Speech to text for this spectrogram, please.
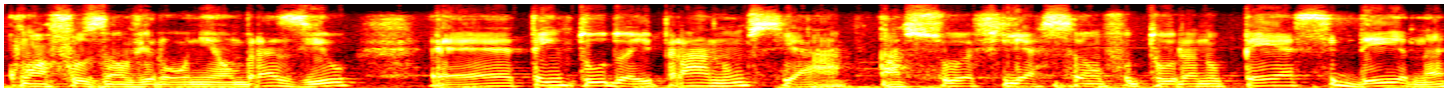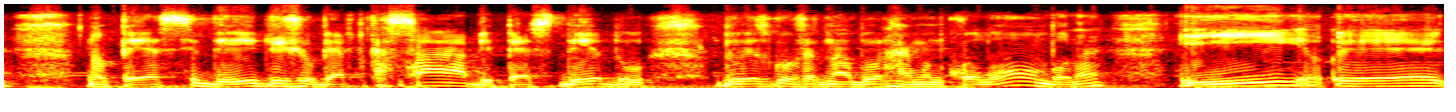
com a fusão virou União Brasil, é, tem tudo aí para anunciar anunciar a sua filiação futura no PSD, né? No PSD de Gilberto Kassab, PSD do, do ex-governador Raimundo Colombo, né? E, é,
